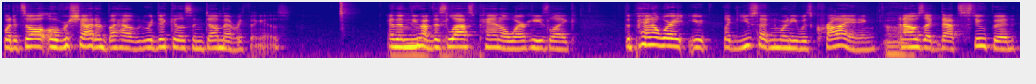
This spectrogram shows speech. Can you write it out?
But it's all overshadowed by how ridiculous and dumb everything is. And then you have this last panel where he's like, the panel where you like you said when he was crying, and uh-huh. I was like, that's stupid.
